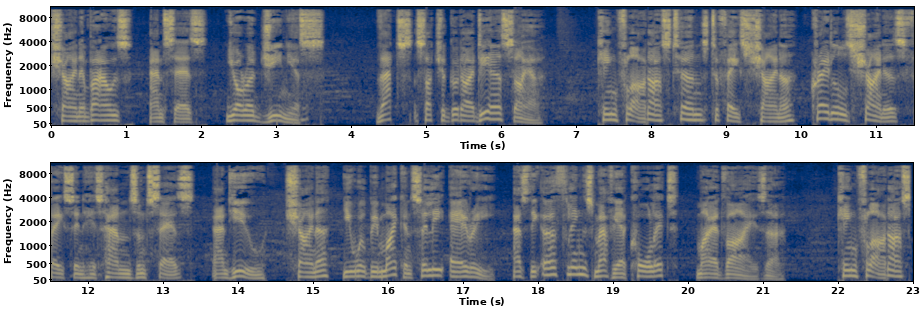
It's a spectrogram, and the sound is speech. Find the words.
Shiner bows, and says, You're a genius. That's such a good idea, sire. King Fladas turns to face Shiner, cradles Shiner's face in his hands and says, And you, Shiner, you will be my consigliere, as the Earthlings Mafia call it, my advisor. King Fladas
